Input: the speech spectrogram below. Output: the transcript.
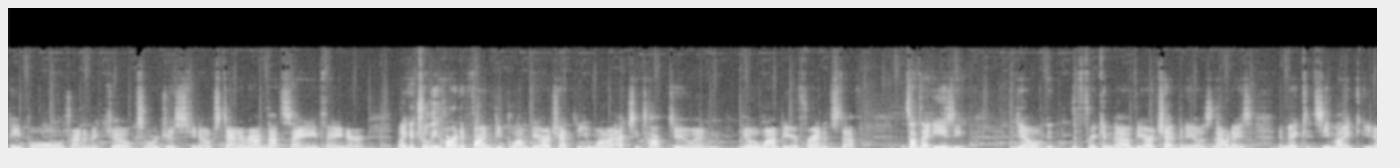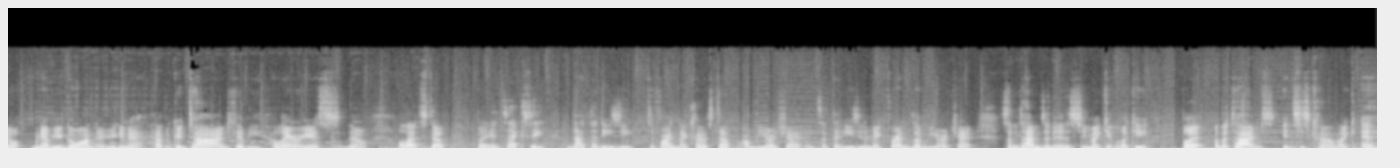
people, trying to make jokes, or just, you know, standing around not saying anything. Or, like, it's really hard to find people on VR chat that you want to actually talk to and, you know, want to be your friend and stuff. It's not that easy you know, it, the freaking uh, VR chat videos nowadays, it make it seem like, you know, whenever you go on there, you're gonna have a good time, it's gonna be hilarious, you know, all that stuff. But it's actually not that easy to find that kind of stuff on VR chat. It's not that easy to make friends on VR chat. Sometimes it is, you might get lucky, but other times it's just kind of like, eh,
